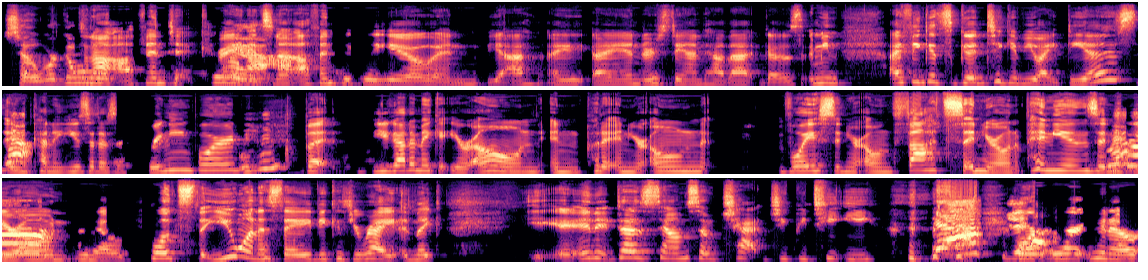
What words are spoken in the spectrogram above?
So we're going. It's not authentic, right? Yeah. It's not authentically you, and yeah, I I understand how that goes. I mean, I think it's good to give you ideas yeah. and kind of use it as a springing board, mm-hmm. but you got to make it your own and put it in your own voice and your own thoughts and your own opinions and yeah. your own you know quotes that you want to say because you're right and like and it does sound so chat gpt yeah, yeah. or, or, you know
